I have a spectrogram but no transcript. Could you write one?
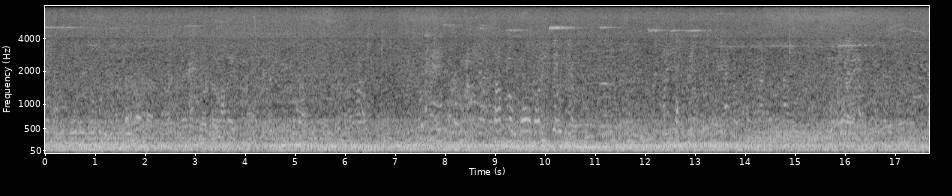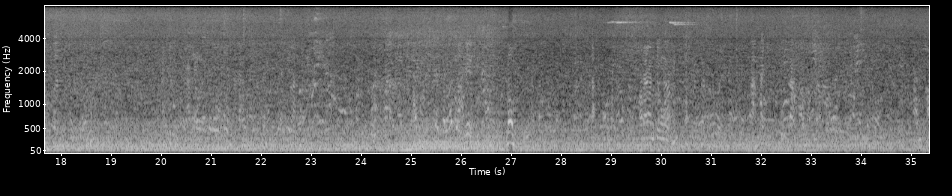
Hãy subscribe không bỏ lỡ những video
